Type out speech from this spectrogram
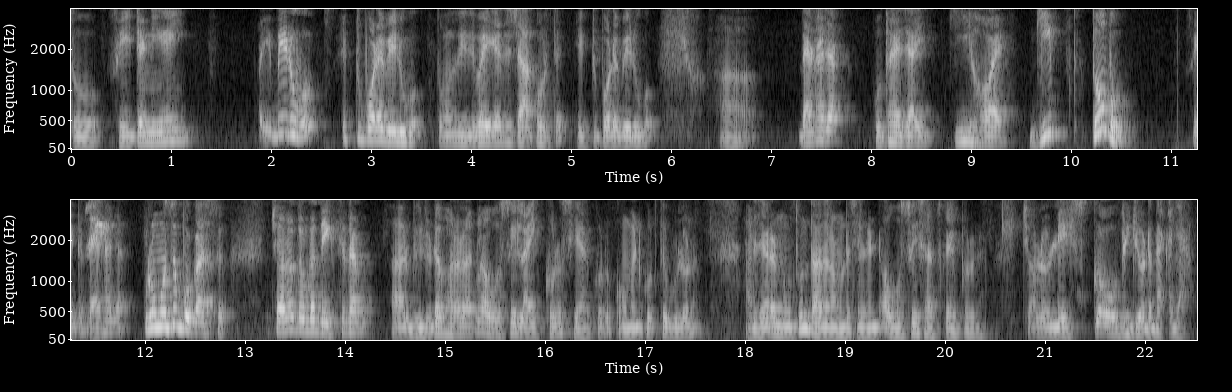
তো সেইটা নিয়েই বেরোবো, একটু পরে বেরোবো। তোমাদের দিদিভাই গেছে চা করতে, একটু পরে বেরোবো। দেখা যাক কোথায় যাই, কি হয়। গিফট দেবো। সেটা দেখা যাক। ক্রমশ প্রকাশ্য। চলো তোমরা দেখতে থাকো। আর ভিডিওটা ভালো লাগলে অবশ্যই লাইক করো শেয়ার করো কমেন্ট করতে ভুলো না। আর যারা নতুন তাদের আমাদের চ্যানেলটা অবশ্যই সাবস্ক্রাইব করো না চলো লেটস গো ভিডিওটা দেখা যাক।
